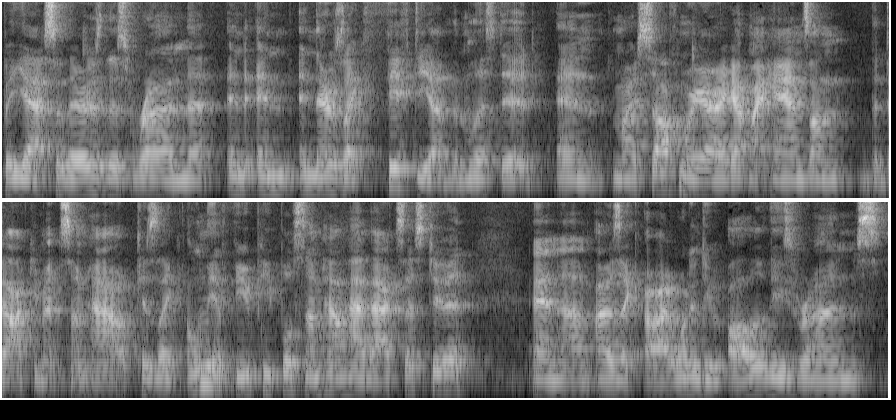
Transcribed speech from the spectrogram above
but yeah, so there's this run that and, and and there's like 50 of them listed. And my sophomore year, I got my hands on the document somehow because like only a few people somehow have access to it. And um, I was like, oh, I want to do all of these runs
